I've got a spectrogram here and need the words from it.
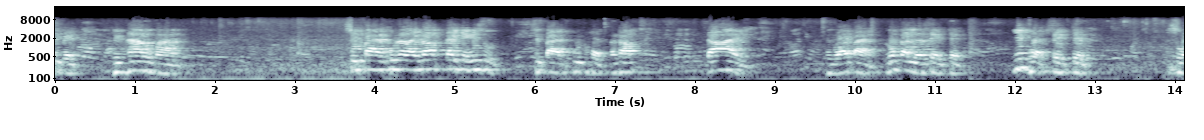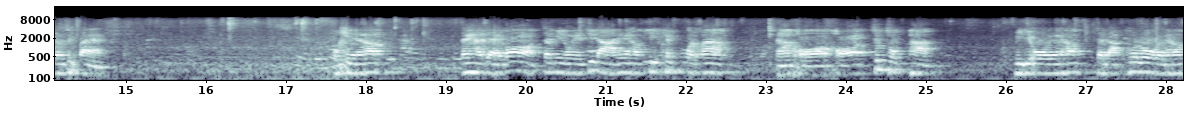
สิบเอ็ดถึงห้าลงมาสิบแปดคูณอะไรครับใกล้เคียงที่สุดสิบแปดคูณหกนะครับ ได้หนึ่งร้อยแปดลบกันเหลือเศษเจ็ดยี่หกเศษเจ็ดส่วนสิบแปดโอเคนะครับ ในหาดใหญ่ก็จะมีโรงเรียนที่ดานี่นะครับที่เข้มงวดมากนะขอขอชื่นชมผ่านวิดีโอเลยนะครับ จะดังทั่วโลกเลยนะครับ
